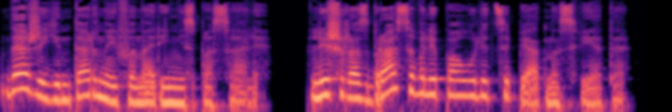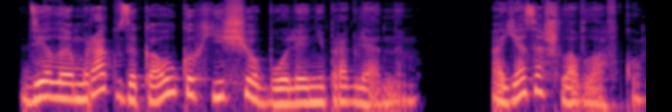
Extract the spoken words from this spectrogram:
Даже янтарные фонари не спасали, лишь разбрасывали по улице пятна света, делая мрак в закоулках еще более непроглядным. А я зашла в лавку.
